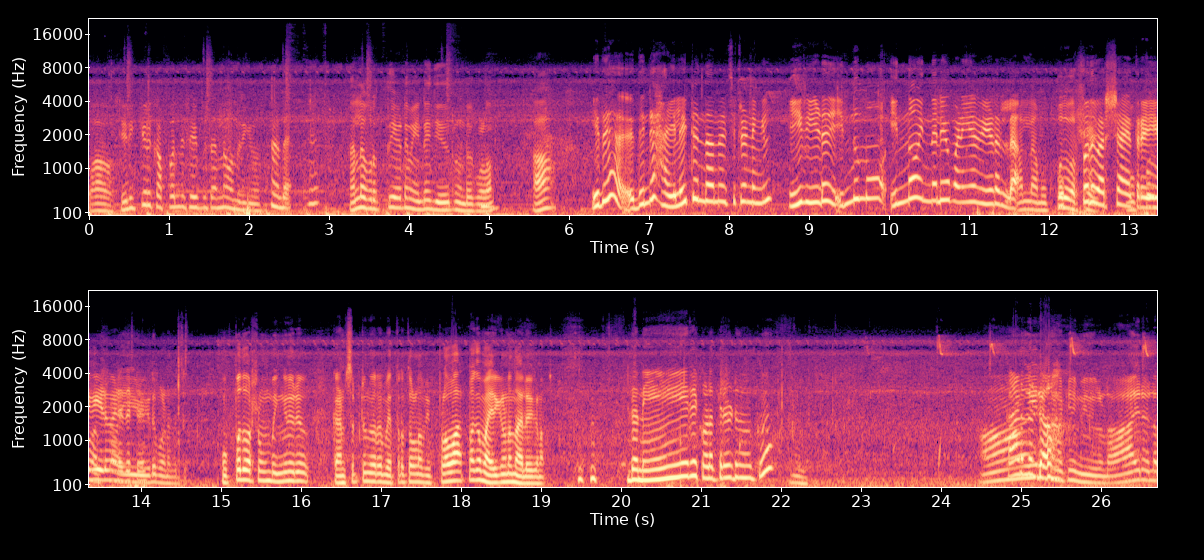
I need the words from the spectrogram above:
വാവ് ശരിക്കും ഒരു കപ്പലിന്റെ ഷേപ്പിൽ തന്നെ വന്നിരിക്കുന്നു. അതെ. നല്ല വൃത്തിയായിട്ട് മെയിന്റെയിൻ ചെയ്തിട്ടുണ്ട് കുളം. ആ. ഇത് ഇതിന്റെ ഹൈലൈറ്റ് എന്താന്ന് വെച്ചിട്ടുണ്ടെങ്കിൽ ഈ വീട് ഇന്നുമോ ഇന്നോ ഇന്നലെയോ പണിയ വീടല്ല. അല്ല മുപ്പത് മുപ്പത് വർഷമായത്രേ ഈ വീട് വീട് പണിതിട്ട്. മുപ്പത് വർഷം മുമ്പ് ഇങ്ങനെ ഒരു കൺസെപ്റ്റ് എന്ന് പറയുമ്പോൾ എത്രത്തോളം വിപ്ലവാത്മകമായിരിക്കണം എന്ന് ആലോചിക്കണം. ഇതാ നേരെ കുളത്തിലോട്ട് നോക്കൂ. ആയിരക്കണക്കിന് മീനുകളുണ്ട്. ആയിരം അല്ല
